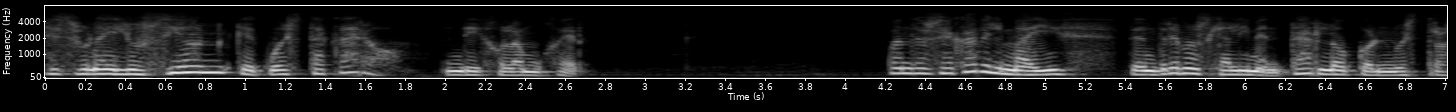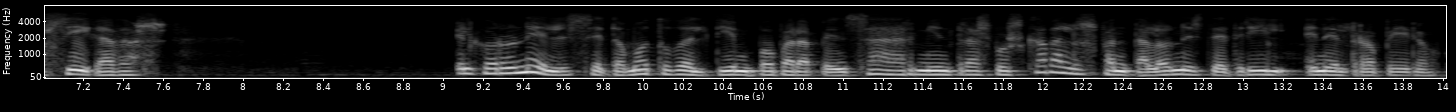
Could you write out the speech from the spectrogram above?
Es una ilusión que cuesta caro, dijo la mujer. Cuando se acabe el maíz, tendremos que alimentarlo con nuestros hígados. El coronel se tomó todo el tiempo para pensar mientras buscaba los pantalones de drill en el ropero.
